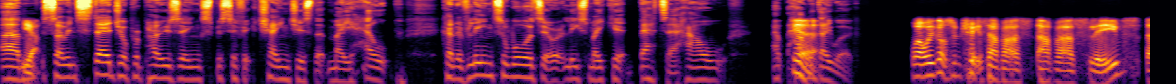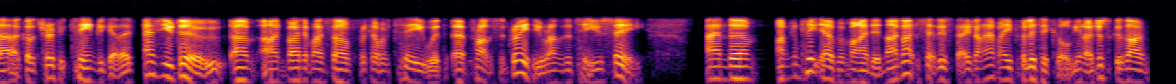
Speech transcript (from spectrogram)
Um, Yeah. So instead, you're proposing specific changes that may help kind of lean towards it, or at least make it better. How how how Yeah. would they work? Well, we've got some tricks up our up our sleeves. Uh, got a terrific team together. As you do, um, I invited myself for a cup of tea with uh, Frances O'Grady, who runs the TUC, and um, I'm completely open-minded. And I'd like to say at this stage I am apolitical. You know, just because I'm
